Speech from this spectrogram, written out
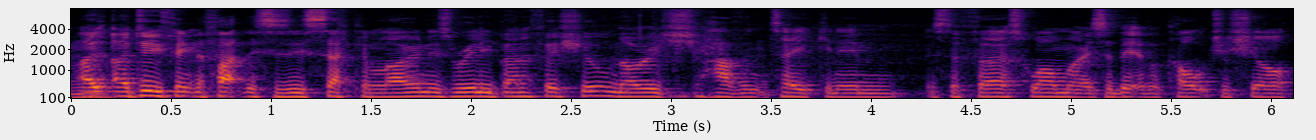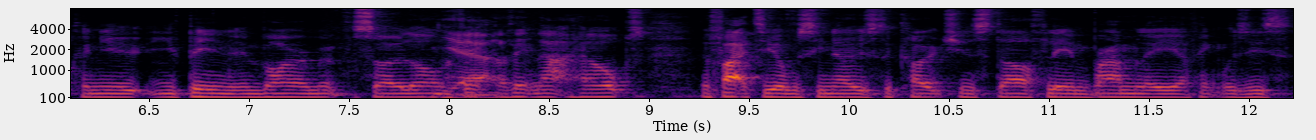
Mm. I, I, do think the fact this is his second loan is really beneficial. Norwich haven't taken him as the first one where it's a bit of a culture shock and you, you've been in the environment for so long. Yeah. I, think, I think that helps. The fact he obviously knows the coaching staff. Liam Bramley, I think, was his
